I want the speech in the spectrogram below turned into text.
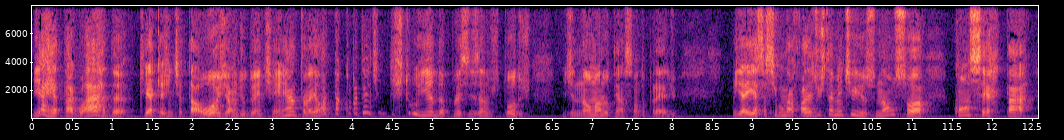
E a retaguarda, que é a que a gente está hoje, é onde o doente entra, ela está completamente destruída por esses anos todos de não manutenção do prédio. E aí essa segunda fase é justamente isso, não só consertar,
